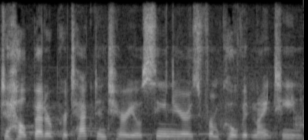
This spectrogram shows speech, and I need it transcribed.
to help better protect Ontario seniors from COVID-19.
